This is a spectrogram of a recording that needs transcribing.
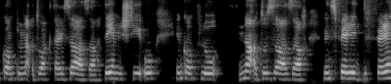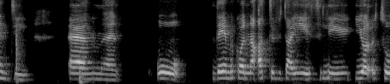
nkomplu naqdu aktar żgħażagħ, dejjem nixtiequ nkomplu naqdu żgħażagħ minn sferi differenti. U dejjem ikonna attivitajiet li jolqtu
